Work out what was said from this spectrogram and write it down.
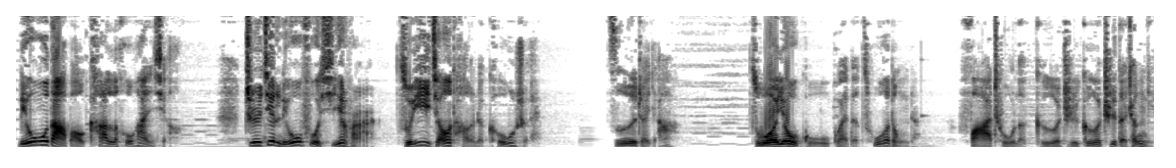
刘大宝看了后暗想：只见刘富媳妇儿嘴角淌着口水，呲着牙，左右古怪的搓动着，发出了咯吱咯吱的声音。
